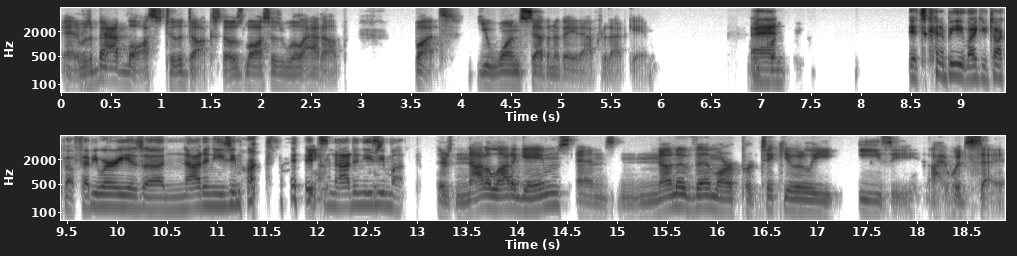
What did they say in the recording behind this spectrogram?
and it was a bad loss to the Ducks. Those losses will add up, but you won seven of eight after that game. And it's going to be like you talked about. February is uh, not an easy month. it's not an easy month. there's not a lot of games, and none of them are particularly easy. I would say.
